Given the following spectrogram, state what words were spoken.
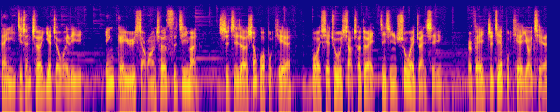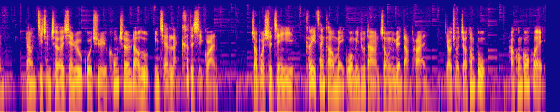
但以计程车业者为例，应给予小黄车司机们实质的生活补贴，或协助小车队进行数位转型，而非直接补贴油钱，让计程车陷入过去空车绕路并且揽客的习惯。赵博士建议，可以参考美国民主党众议院党团要求交通部、航空工会。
